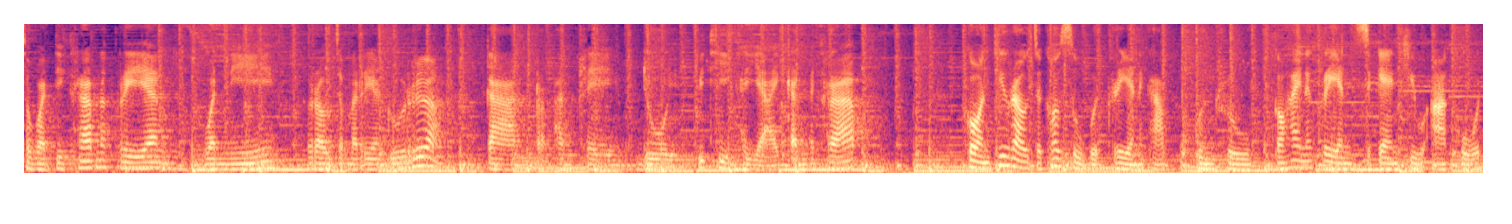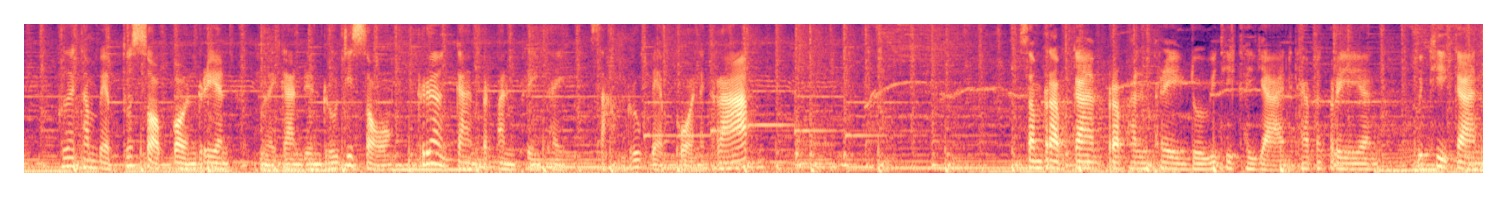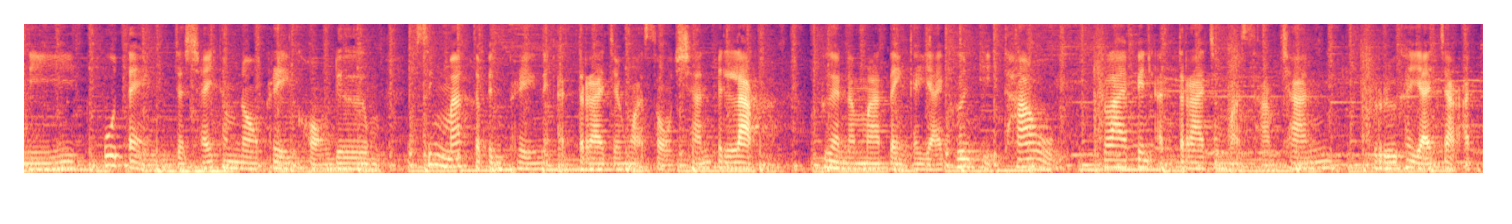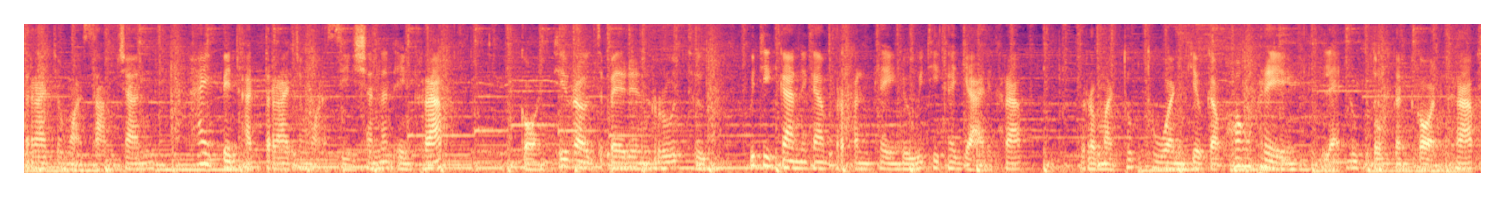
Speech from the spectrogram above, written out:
สวัสดีครับนักเรียน วันนี้เราจะมาเรียนรู้เรื่องการประพันธ์เพลงโดยวิธีขยายกันนะครับ ก่อนที่เราจะเข้าสู่บทเรียนนะครับ คุณครูก็ให้นักเรียนสแกน QR code เพื่อทำแบบทดสอบก่อนเรียนหน่วยการเรียนรู้ที่ 2 เรื่องการประพันธ์เพลงไทย 3 รูปแบบก่อนนะครับสำหรับการประพันธ์เพลงโดยวิธีขยายนะครับนักเรียน วิธีการนี้ผู้แต่งจะใช้ทำนองเพลงของเดิม ซึ่งมักจะเป็นเพลงในอัตราจังหวะสองชั้นเป็นหลัก เพื่อนำมาแต่งขยายขึ้นอีกเท่า กลายเป็นอัตราจังหวะ3ชั้น หรือขยายจากอัตราจังหวะ3ชั้น ให้เป็นอัตราจังหวะ4ชั้นนั่นเองครับ ก่อนที่เราจะไปเรียนรู้ถึงวิธีการในการประพันธ์เพลงโดยวิธีขยายนะครับ เรามาทบทวนเกี่ยวกับห้องเพลงและลูกตกกันก่อนครับ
